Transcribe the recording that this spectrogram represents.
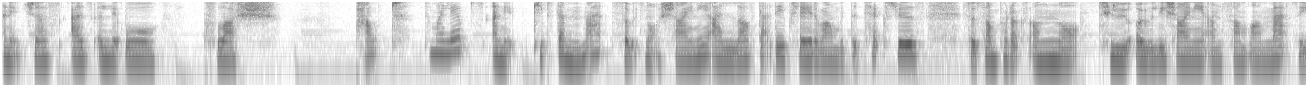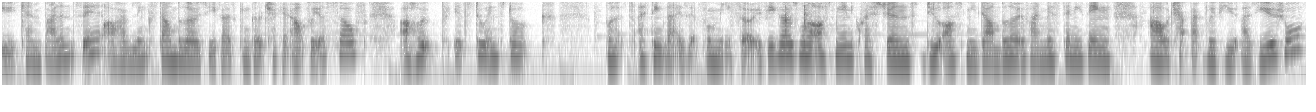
And it just adds a little plush pout to my lips and it keeps them matte so it's not shiny. I love that they played around with the textures. So some products are not too overly shiny and some are matte so you can balance it. I'll have links down below so you guys can go check it out for yourself. I hope it's still in stock but I think that is it for me. So if you guys want to ask me any questions, do ask me down below. If I missed anything, I'll chat back with you as usual.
